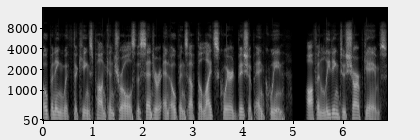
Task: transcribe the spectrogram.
opening with the king's pawn controls the center and opens up the light-squared bishop and queen, often leading to sharp games.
